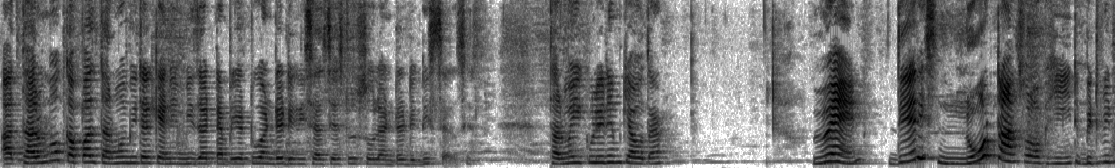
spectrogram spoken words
A thermocouple thermometer can measure temperature 200 degree Celsius to 1600 degree Celsius. Thermo equilibrium क्या होता है when there is no transfer of heat between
